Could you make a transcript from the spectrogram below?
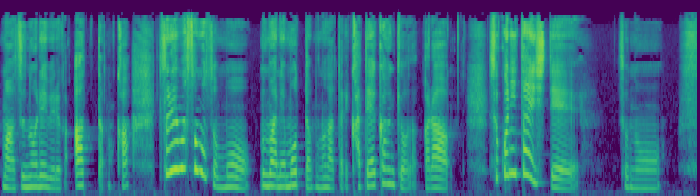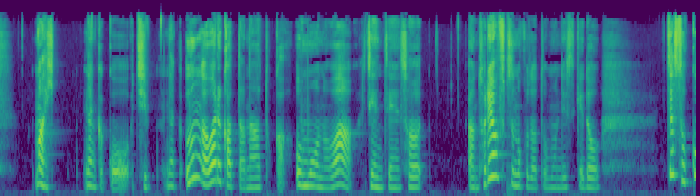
まあ頭脳レベルがあったのか。それはそもそも生まれ持ったものだったり家庭環境だから、そこに対して、その、まあ、なんかこう、ち、なんか運が悪かったなとか思うのは全然そうあの、それは普通のことだと思うんですけど、じゃあそこ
